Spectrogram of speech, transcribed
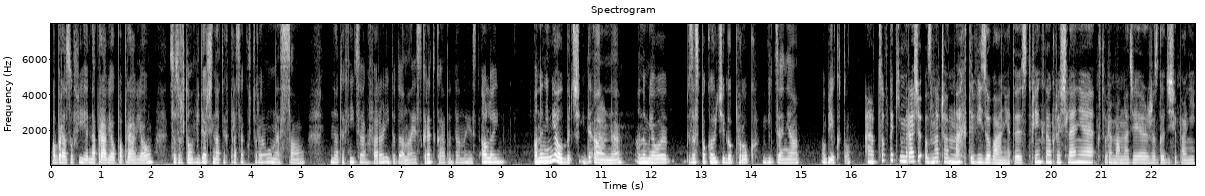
obrazów i je naprawiał, poprawiał, co zresztą widać na tych pracach, które u nas są. Na technice akwareli dodana jest kredka, dodany jest olej. One nie miały być idealne, one miały zaspokoić jego próg widzenia obiektu. A co w takim razie oznacza nachtywizowanie? To jest piękne określenie, które mam nadzieję, że zgodzi się Pani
